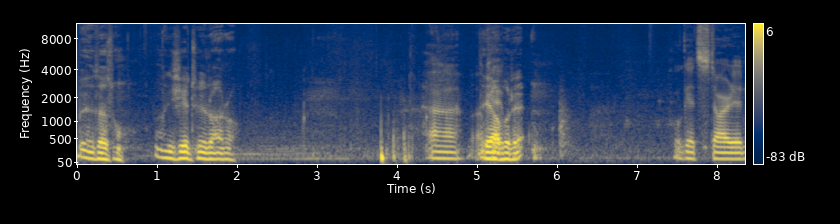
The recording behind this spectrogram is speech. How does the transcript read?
benzason ani she tu ra ro Uh, okay. We'll get started.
